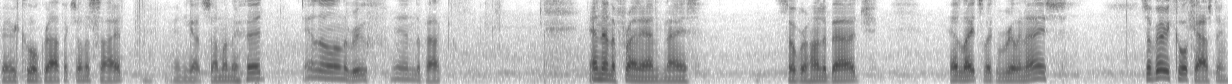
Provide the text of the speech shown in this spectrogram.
Very cool graphics on the side. And you got some on the hood and a little on the roof and the back. And then the front end, nice. Silver Honda badge. Headlights look really nice. So very cool casting.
